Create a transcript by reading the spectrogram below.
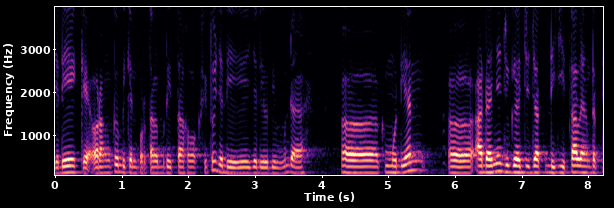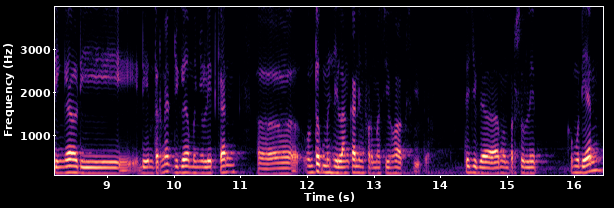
Jadi kayak orang tuh bikin portal berita hoax itu jadi jadi lebih mudah. Uh, kemudian uh, adanya juga jejak digital yang tertinggal di di internet juga menyulitkan uh, untuk menghilangkan informasi hoax gitu. Itu juga mempersulit. Kemudian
